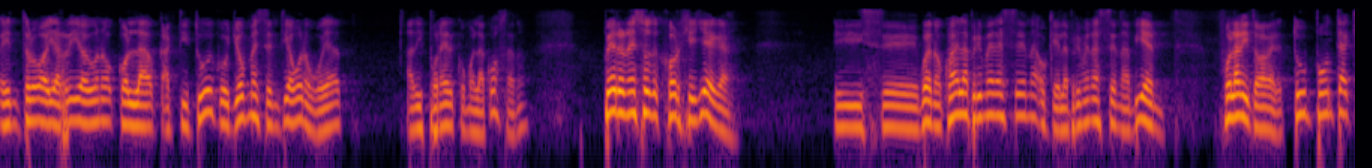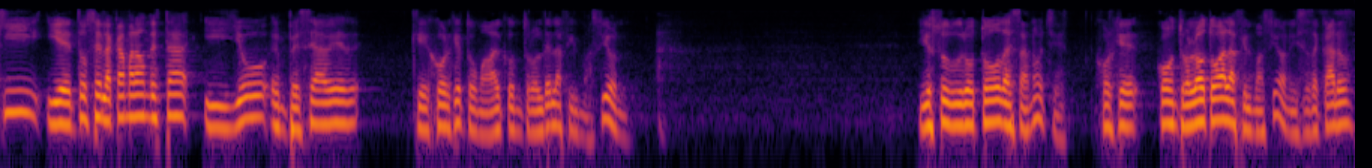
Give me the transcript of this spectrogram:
entró ahí arriba, bueno, con la actitud, yo me sentía, bueno, voy a, disponer como la cosa, ¿no? Pero en eso Jorge llega y dice, bueno, ¿cuál es la primera escena? Ok, la primera escena, bien. Fulanito, a ver, tú ponte aquí y entonces la cámara dónde está y yo empecé a ver que Jorge tomaba el control de la filmación. Y eso duró toda esa noche. Jorge controló toda la filmación y se sacaron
